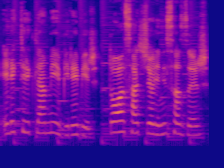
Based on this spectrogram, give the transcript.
elektriklenmeye birebir. Doğal saç jöleniz hazır.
